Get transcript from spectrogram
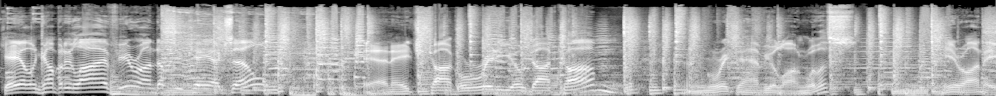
Cail and Company Live here on WKXL, NHTalkRadio.com. Great to have you along with us here on a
